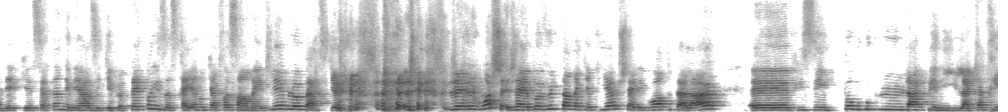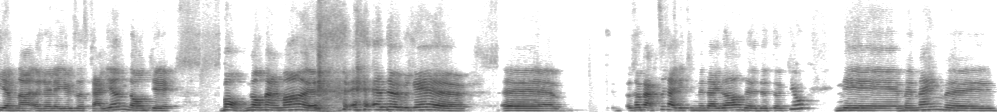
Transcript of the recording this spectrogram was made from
avec certaines des meilleures équipes. Peut-être pas les Australiennes aux 4 fois 100 mètres libres, parce que moi, je n'avais pas vu le temps de la quatrième, je suis allée voir tout à l'heure. Euh, puis c'est pas beaucoup plus la Penny, la quatrième relayeuse australienne. Donc, euh, bon, normalement, euh, elle devrait repartir avec une médaille d'or de, Tokyo. Mais, même,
